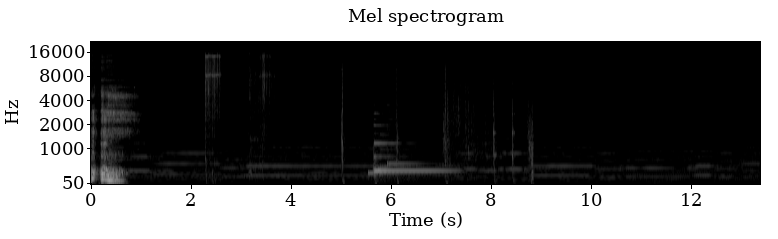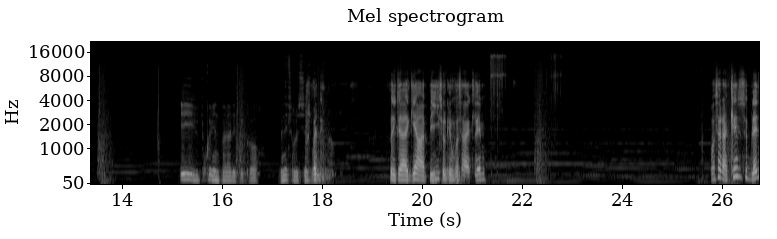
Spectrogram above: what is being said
Et pourquoi ils viennent pas là, les pécores Venez faire le siège. On peut déclarer la guerre à un pays sur lequel mon vassal a un claim. Mon vassal a un claim sur ce bled,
